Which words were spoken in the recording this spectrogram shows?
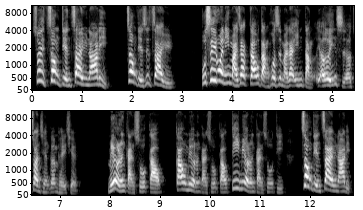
所以重点在于哪里？重点是在于不是因为你买在高档或是买在阴档而因此而赚钱跟赔钱，没有人敢说高，高没有人敢说高，低没有人敢说低。重点在于哪里？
